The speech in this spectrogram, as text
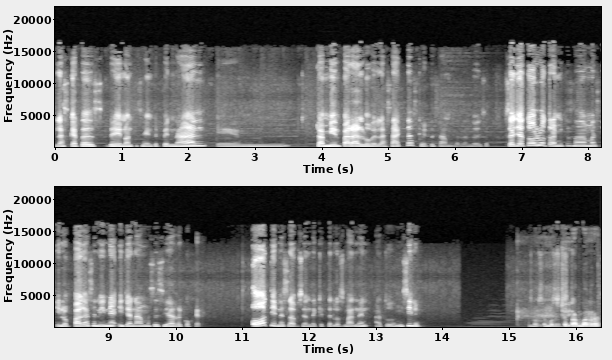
las cartas de no antecedente penal em, también para lo de las actas que ahorita estábamos hablando de eso. O sea ya todo lo tramitas nada más y lo pagas en línea y ya nada más es ir a recoger. O tienes la opción de que te los manden a tu domicilio. Nos hemos hecho Sí. tan barras.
